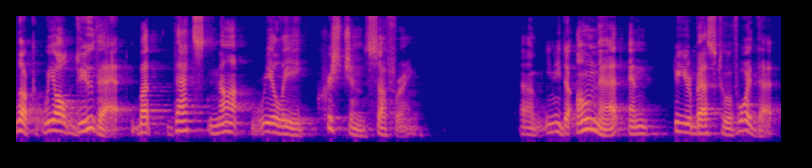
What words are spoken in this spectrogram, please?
Look, we all do that, but that's not really Christian suffering. Um, you need to own that and do your best to avoid that.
